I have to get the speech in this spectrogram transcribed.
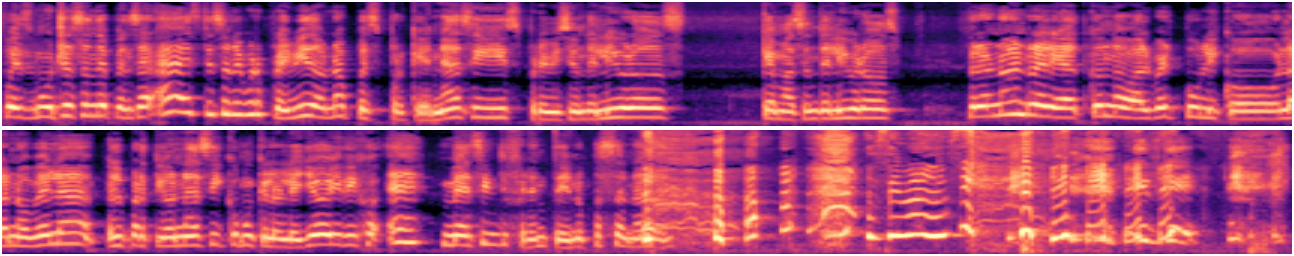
pues muchos han de pensar, ah, este es un libro prohibido, ¿no? Pues porque nazis, prohibición de libros, quemación de libros. Pero no, en realidad cuando Albert publicó la novela, el partido nazi como que lo leyó y dijo, eh, me es indiferente, no pasa nada. sí, va es que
